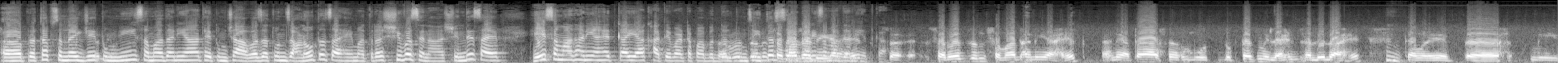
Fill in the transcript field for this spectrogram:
प्रताप सरनाईकजी तुम्ही समाधानी आहात हे तुमच्या आवाजातून जाणवतच आहे. मात्र शिवसेना शिंदे साहेब हे समाधानी आहेत का? या खाते वाटपाबद्दल तुमचे इतर समाधानी आहेत. का? सर्वच जण समाधानी आहेत. आणि आता असं नुकताच मी लँड झालेलो आहे. त्यामुळे मी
